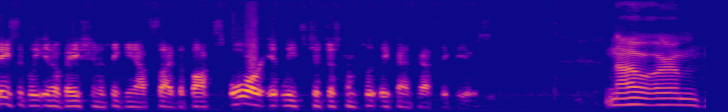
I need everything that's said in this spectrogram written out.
basically innovation and thinking outside the box, or it leads to just completely fantastic views. Now, um,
